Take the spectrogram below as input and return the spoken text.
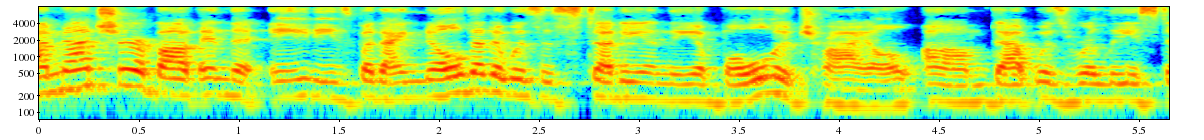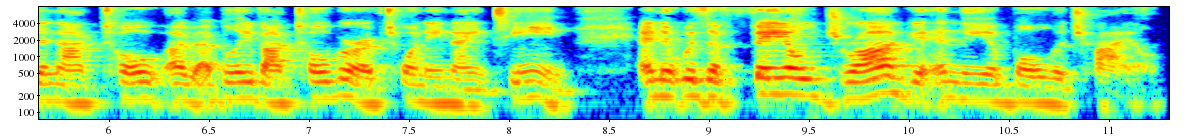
I'm not sure about in the 80s, but I know that it was a study in the Ebola trial um, that was released in October, I believe October of 2019, and it was a failed drug in the Ebola trial.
